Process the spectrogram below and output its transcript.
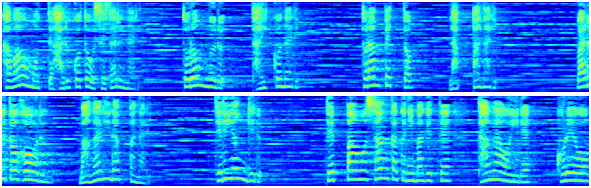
皮を持って張ることをせざるなり、トロンムル、太鼓なり、トランペット、ラッパなり、ワルトホールン、曲がりラッパなり、テリアンゲル、鉄板を三角に曲げてタガを入れ、これを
